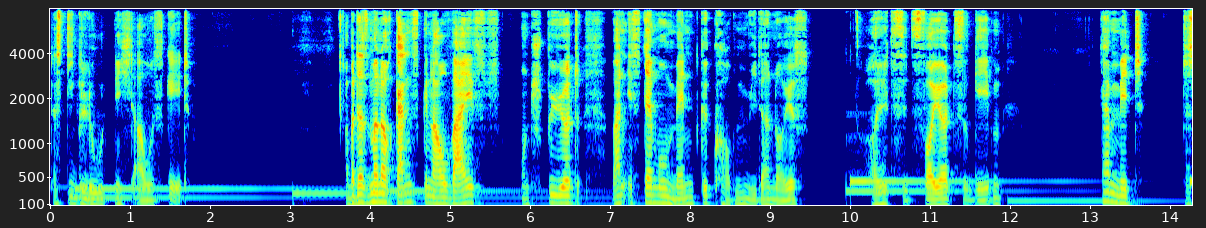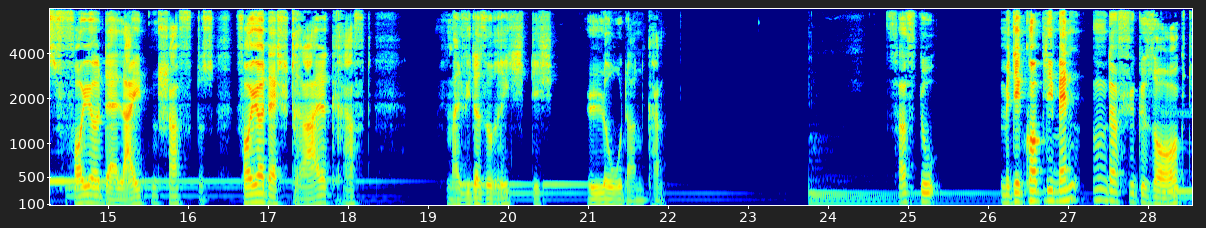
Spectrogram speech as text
dass die Glut nicht ausgeht. Aber dass man auch ganz genau weiß und spürt, wann ist der Moment gekommen, wieder neues Holz ins Feuer zu geben, damit das Feuer der Leidenschaft, das Feuer der Strahlkraft mal wieder so richtig lodern kann. Hast du mit den Komplimenten dafür gesorgt,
